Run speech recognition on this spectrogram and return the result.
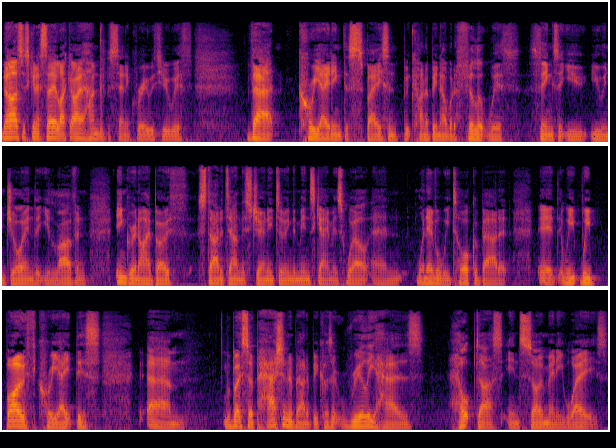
no i was just going to say like i 100% agree with you with that creating the space and kind of being able to fill it with things that you you enjoy and that you love. And Inga and I both started down this journey doing the Min's game as well. And whenever we talk about it, it we we both create this. Um, we're both so passionate about it because it really has helped us in so many ways.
